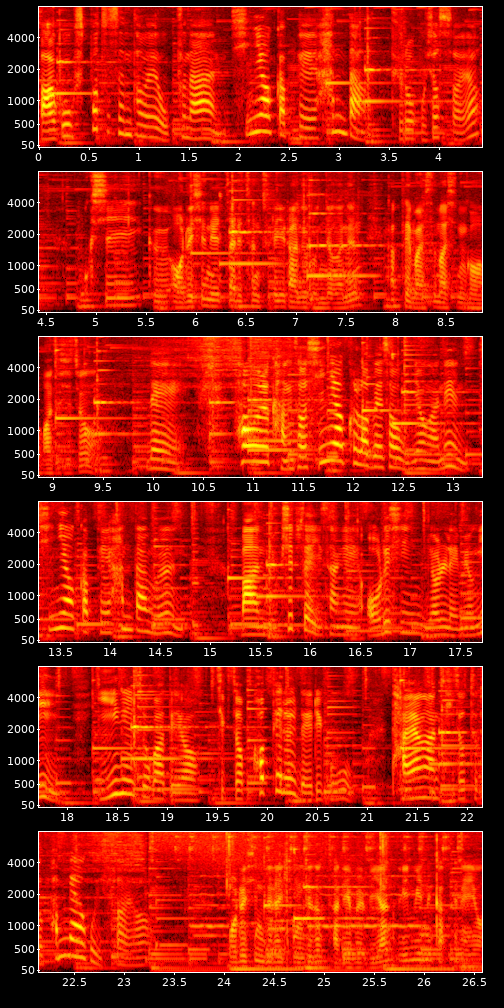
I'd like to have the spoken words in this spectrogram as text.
마곡 스포츠센터에 오픈한 시니어 카페 한담 들어보셨어요? 혹시 그 어르신 일자리 창출의 일환으로 운영하는 카페 말씀하시는 거 맞으시죠? 네, 서울 강서 시니어 클럽에서 운영하는 시니어 카페 한담은 만 60세 이상의 어르신 14명이 2인 1조가 되어 직접 커피를 내리고 다양한 디저트도 판매하고 있어요. 어르신들의 경제적 자립을 위한 의미 있는 카페네요.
